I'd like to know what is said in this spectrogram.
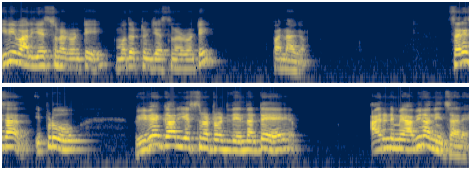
ఇది వాళ్ళు చేస్తున్నటువంటి మొదటి నుంచి చేస్తున్నటువంటి పన్నాగం. సరే సార్ ఇప్పుడు వివేక్ గారు చేస్తున్నటువంటిది ఏంటంటే ఆయనని మేము అభినందించాలి.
